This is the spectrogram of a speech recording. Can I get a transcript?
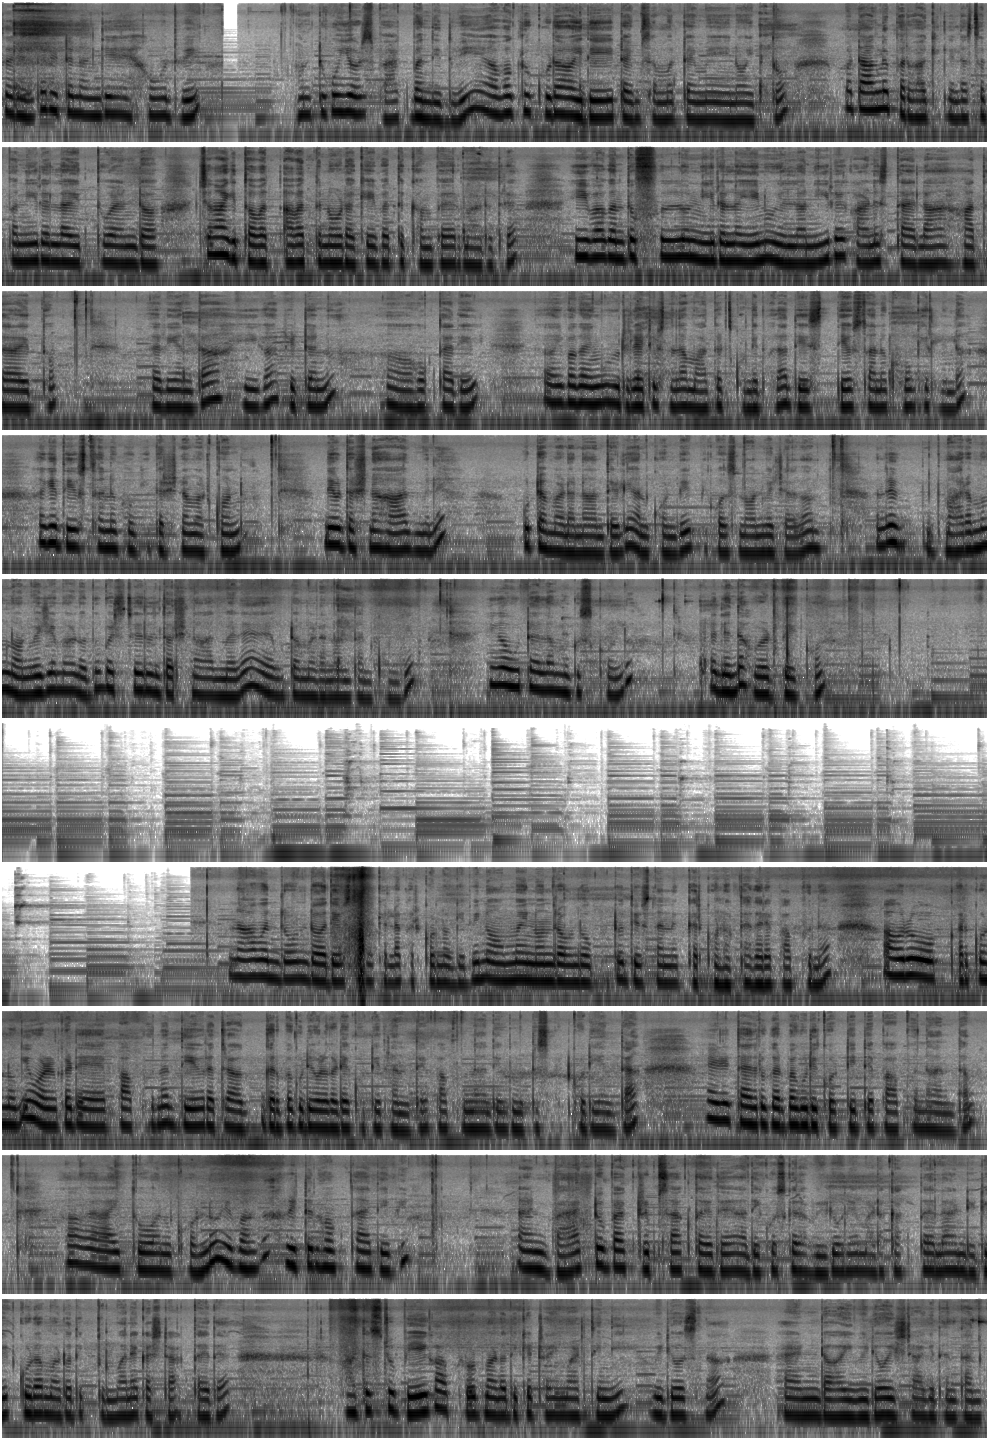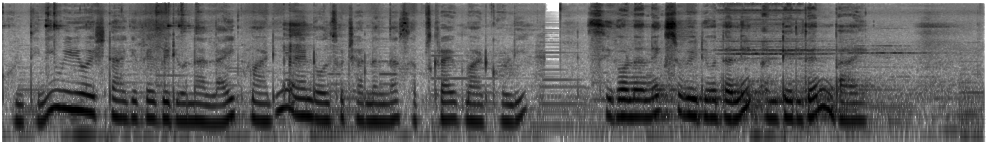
ಸರಿ ಅಂತ ರಿಟರ್ನ್ ಹಂಗೆ ಹೋದ್ವಿ. ಒಂದು ಟೂ ಇಯರ್ಸ್ ಬ್ಯಾಕ್ ಬಂದಿದ್ವಿ. ಆವಾಗಲೂ ಕೂಡ ಇದೇ ಟೈಮ್ ಸಮ್ಮರ್ ಟೈಮೇ ಏನೋ ಇತ್ತು. ಬಟ್ ಆಗಲೇ ಪರವಾಗಿರಲಿಲ್ಲ. ಸ್ವಲ್ಪ ನೀರೆಲ್ಲ ಇತ್ತು ಆ್ಯಂಡ್ ಚೆನ್ನಾಗಿತ್ತು ಅವತ್ತು ಅವತ್ತು ನೋಡೋಕ್ಕೆ, ಇವತ್ತು ಕಂಪೇರ್ ಮಾಡಿದ್ರೆ. ಇವಾಗಂತೂ ಫುಲ್ಲು ನೀರೆಲ್ಲ ಏನೂ ಇಲ್ಲ. ನೀರೇ ಕಾಣಿಸ್ತಾ ಇಲ್ಲ. ಆ ಥರ ಇತ್ತು. ಸರಿ ಅಂತ ಈಗ ರಿಟರ್ನು ಹೋಗ್ತಾ ಇದ್ದೀವಿ. ಇವಾಗ ಹೆಂಗೂ ರಿಲೇಟಿವ್ಸ್ನೆಲ್ಲ ಮಾತಾಡ್ಸ್ಕೊಂಡಿದ್ವಲ್ಲ ದೇಸ್ ದೇವಸ್ಥಾನಕ್ಕೆ ಹೋಗಿರಲಿಲ್ಲ. ಹಾಗೆ ದೇವಸ್ಥಾನಕ್ಕೆ ಹೋಗಿ ದರ್ಶನ ಮಾಡಿಕೊಂಡು ದೇವ್ರ ದರ್ಶನ ಆದಮೇಲೆ ಊಟ ಮಾಡೋಣ ಅಂತೇಳಿ ಅಂದ್ಕೊಂಡ್ವಿ ಬಿಕಾಸ್ ನಾನ್ ವೆಜ್ ಅಲ್ವಾ? ಅಂದರೆ ಮಾರಮ್ಮಂಗೆ ನಾನ್ ವೆಜ್ಜೇ ಮಾಡೋದು ಬಟ್ ಸ್ಟಿಲ್ ದರ್ಶನ ಆದಮೇಲೆ ಊಟ ಮಾಡೋಣ ಅಂತ ಅಂದ್ಕೊಂಡ್ವಿ ಈಗ ಊಟ ಎಲ್ಲ ಮುಗಿಸ್ಕೊಂಡು ಅಲ್ಲಿಂದ ಹೊರಡಬೇಕು. ನಾವೊಂದು ರೌಂಡ್ ದೇವಸ್ಥಾನಕ್ಕೆಲ್ಲ ಕರ್ಕೊಂಡು ಹೋಗಿದ್ವಿ. ನಾವು ಅಮ್ಮ ಇನ್ನೊಂದು ರೌಂಡ್ ಹೋಗ್ಬಿಟ್ಟು ದೇವಸ್ಥಾನಕ್ಕೆ ಕರ್ಕೊಂಡು ಹೋಗ್ತಾ ಇದ್ದಾರೆ ಪಾಪುನ. ಅವರು ಕರ್ಕೊಂಡೋಗಿ ಒಳಗಡೆ ಪಾಪುನ ದೇವ್ರ ಹತ್ರ ಗರ್ಭಗುಡಿ ಒಳಗಡೆ ಕೊಟ್ಟಿದ್ರಂತೆ. ಪಾಪುನ ದೇವ್ರು ಮುಟ್ಟಿಸ್ಬಿಟ್ಟು ಕೊಡಿ ಅಂತ ಹೇಳ್ತಾ ಇದ್ರು. ಗರ್ಭಗುಡಿ ಕೊಟ್ಟಿದ್ದೆ ಪಾಪುನ ಅಂತ. ಆಯಿತು ಅಂದ್ಕೊಂಡು ಇವಾಗ ರಿಟರ್ನ್ ಹೋಗ್ತಾ ಇದ್ದೀವಿ and back to back trips ಆಗ್ತಾ ಇದೆ. ಅದಕ್ಕೋಸ್ಕರ ವೀಡಿಯೋನೇ ಮಾಡೋಕ್ಕಾಗ್ತಾ ಇಲ್ಲ. ಆ್ಯಂಡ್ ಎಡಿಟ್ ಕೂಡ ಮಾಡೋದಕ್ಕೆ ತುಂಬಾ ಕಷ್ಟ ಆಗ್ತಾ ಇದೆ. ಆದಷ್ಟು ಬೇಗ ಅಪ್ಲೋಡ್ ಮಾಡೋದಕ್ಕೆ ಟ್ರೈ ಮಾಡ್ತೀನಿ ವೀಡಿಯೋಸ್ನ ಆ್ಯಂಡ್ ಈ ವಿಡಿಯೋ ಇಷ್ಟ ಆಗಿದೆ ಅಂತ ಅಂದ್ಕೊತೀನಿ ವಿಡಿಯೋ ಇಷ್ಟ ಆಗಿದ್ರೆ ವಿಡಿಯೋನ ಲೈಕ್ ಮಾಡಿ ಆ್ಯಂಡ್ ಆಲ್ಸೋ ಚಾನಲ್ನ ಸಬ್ಸ್ಕ್ರೈಬ್ ಮಾಡ್ಕೊಳ್ಳಿ. ಸಿಗೋಣ ನೆಕ್ಸ್ಟ್ ವಿಡಿಯೋದಲ್ಲಿ ಅಂಟಿಲ್ ದೆನ್ ಬಾಯ್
